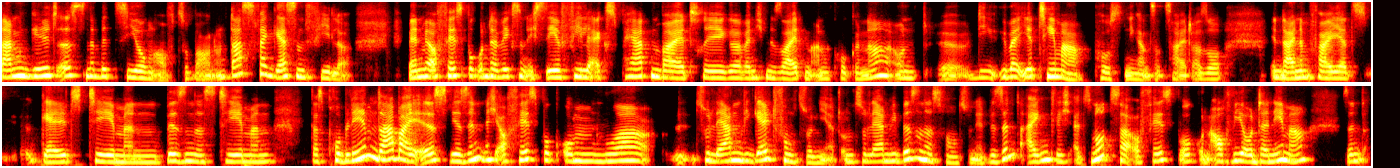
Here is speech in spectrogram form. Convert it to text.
dann gilt es, eine Beziehung aufzubauen. Und das vergessen viele. Wenn wir auf Facebook unterwegs sind, ich sehe viele Expertenbeiträge, wenn ich mir Seiten angucke, ne? und äh, die über ihr Thema posten die ganze Zeit. Also in deinem Fall jetzt Geldthemen, Business-Themen. Das Problem dabei ist, wir sind nicht auf Facebook, um nur zu lernen, wie Geld funktioniert, um zu lernen, wie Business funktioniert. Wir sind eigentlich als Nutzer auf Facebook und auch wir Unternehmer sind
